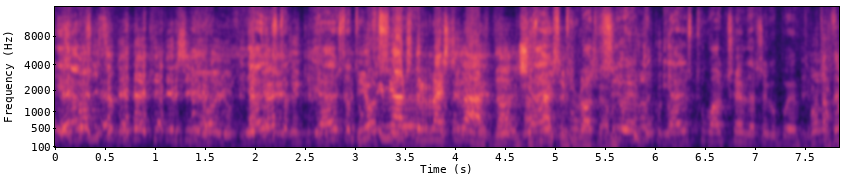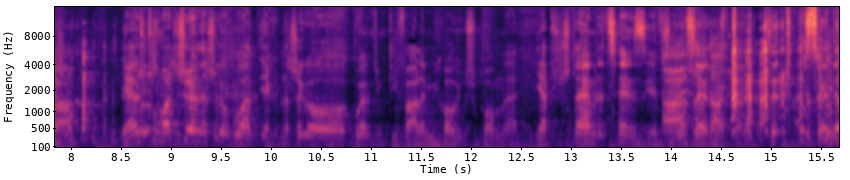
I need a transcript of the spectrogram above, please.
nie, ja już, Przypomnij sobie, jakie piersi miała Yuffie. ja już to, Dzięki. ja już to Yuffie miała 14 lat. Tak, ty, 16, ja już przepraszam. tłumaczyłem, ja już tłumaczyłem, dlaczego byłem Team Tifa. Ja już tłumaczyłem, dlaczego, była, jak, dlaczego byłem Team Tifa, ale Michałowi przypomnę. Ja przeczytałem recenzję w A, że recenzji. tak, tak. Te- Słynną,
